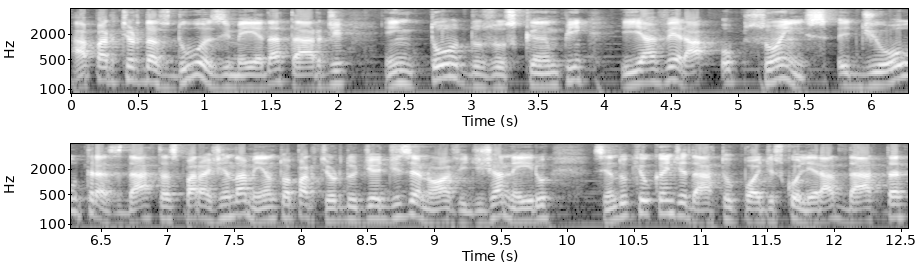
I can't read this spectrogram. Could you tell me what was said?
a partir das duas e meia da tarde, em todos os campi e haverá opções de outras datas para agendamento a partir do dia 19 de janeiro, sendo que o candidato pode escolher a data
